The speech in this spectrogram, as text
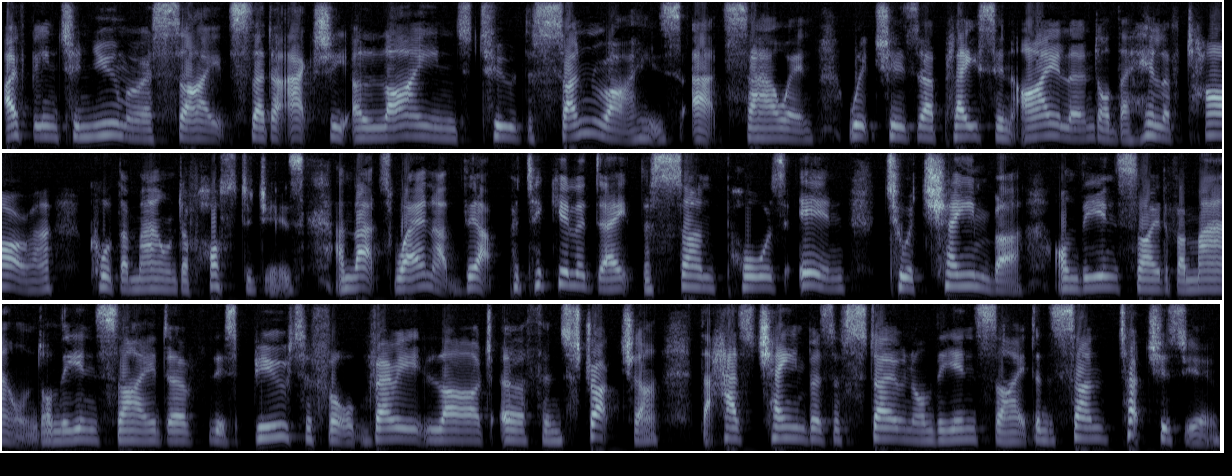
I've been to numerous sites that are actually aligned to the sunrise at Samhain, which is a place in Ireland on the hill of Tara called the Mound of Hostages. And that's when, at that particular date, the sun pours in to a chamber on the inside of a mound, on the inside of this beautiful, very large earthen structure that has chambers of stone on the inside, and the sun touches you.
